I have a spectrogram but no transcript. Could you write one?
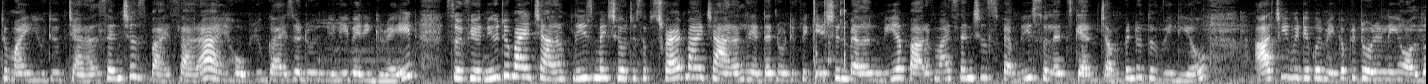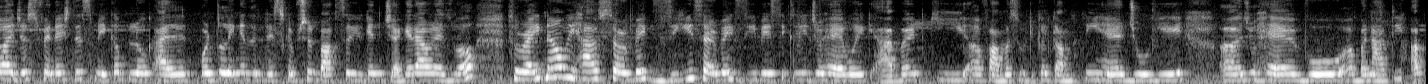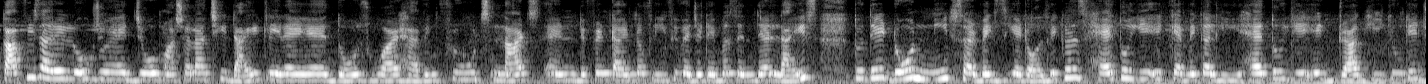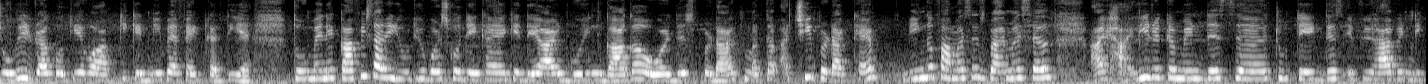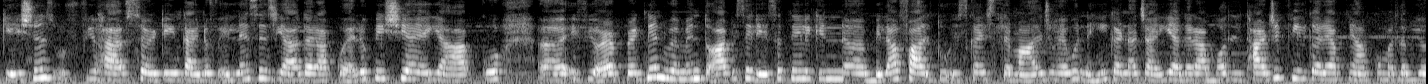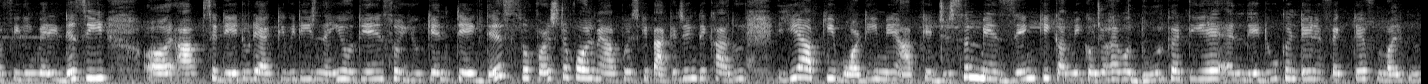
to my YouTube channel Essentials by Sara. I hope you guys are doing really very great. So if you're new to my channel, please make sure to subscribe my channel, hit that notification bell and be a part of my Essentials family. So let's get jump into the video. आज की video कोई makeup tutorial नहीं है although I just finish this makeup look I put the link in the description box so you can check it out as well so right now we have Surbex Z Surbex Z basically जो है वो एक Ebert की pharmaceutical uh, company है जो ये uh, जो है वो uh, बनाती अब काफ़ी सारे लोग जो है जो माशाल्लाह अच्छी डाइट ले रहे हैं those who are having fruits nuts and different kind of leafy vegetables in their life तो they don't need Surbex Z at all because है तो ये एक केमिकल ही है तो ये एक ड्रग ही क्योंकि जो भी ड्रग होती है वो आपकी किडनी पे अफेक्ट करती है। तो मैंने काफ़ी सारे यूट्यूबर्स को देखा है कि they are going gaga over this product मतलब अच्छी प्रोडक्ट है। Being a pharmacist by myself i highly recommend this uh, to take this if you have indications if you have certain kind of illnesses या अगर आपको alopecia है या आपको if you are pregnant women तो आप इसे ले सकते हैं लेकिन uh, बिला फालतू इसका इस्तेमाल जो है वो नहीं करना चाहिए। अगर आप बहुत लिथार्जिक फील करें अपने आप को मतलब you are feeling very dizzy और आपसे डे टू डे एक्टिविटीज़ नहीं होती हैं so you can take this so first of all मैं आपको इसकी पैकेजिंग दिखा दूँ। ये आपकी बॉडी में आपके जिसम में जिंक की कमी को जो है वो दूर करती है and they do contain effective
